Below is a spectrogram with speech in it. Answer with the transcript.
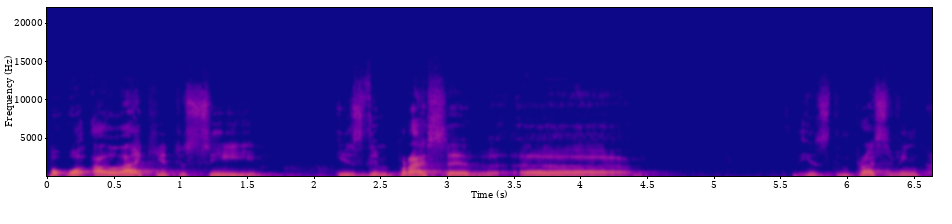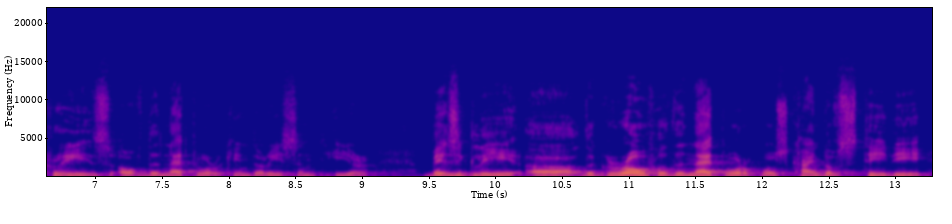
But what I'd like you to see is the impressive, uh, is the impressive increase of the network in the recent year. Basically, uh, the growth of the network was kind of steady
